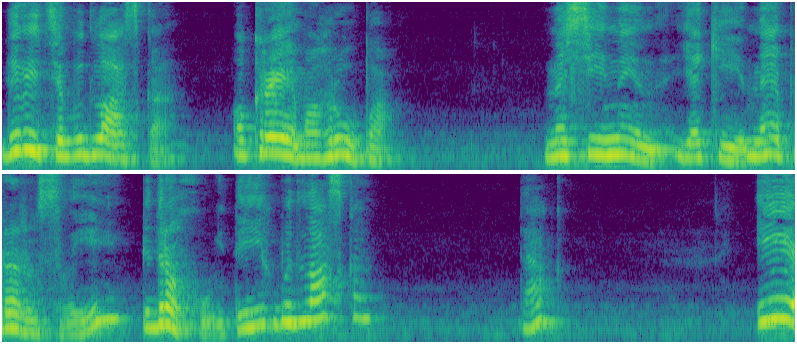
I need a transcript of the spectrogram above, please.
Дивіться, будь ласка, окрема група насінин, які не проросли. Підрахуйте їх, будь ласка. Так. І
